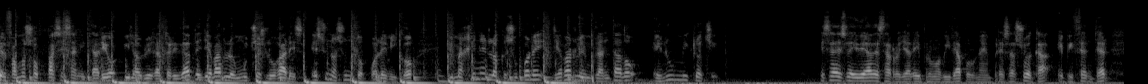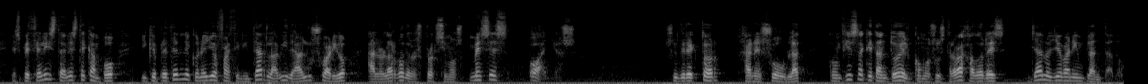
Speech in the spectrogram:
el famoso pase sanitario y la obligatoriedad de llevarlo en muchos lugares es un asunto polémico, imaginen lo que supone llevarlo implantado en un microchip. Esa es la idea desarrollada y promovida por una empresa sueca, Epicenter, especialista en este campo y que pretende con ello facilitar la vida al usuario a lo largo de los próximos meses o años. Su director, Hannes Schwoblad, confiesa que tanto él como sus trabajadores ya lo llevan implantado.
